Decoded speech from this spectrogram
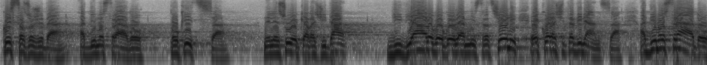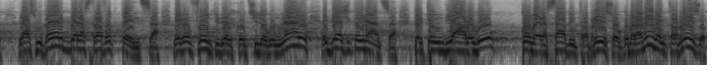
Questa società ha dimostrato pochezza nelle sue capacità di dialogo con le amministrazioni e con la cittadinanza, ha dimostrato la superbia e la strafottenza nei confronti del Consiglio comunale e della cittadinanza, perché un dialogo come era stato intrapreso, come l'aveva intrapreso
